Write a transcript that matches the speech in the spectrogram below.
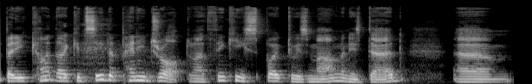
but he kind of, i could see the penny dropped and i think he spoke to his mum and his dad um,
